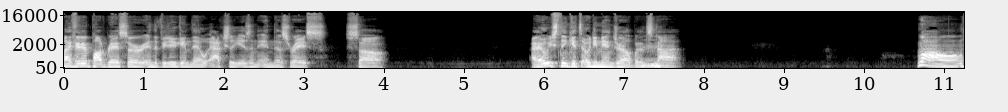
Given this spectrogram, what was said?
My favorite pod racer in the video game, though, actually isn't in this race. So I always think it's Ody Mandrell, but it's Mhm. not. Wow.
